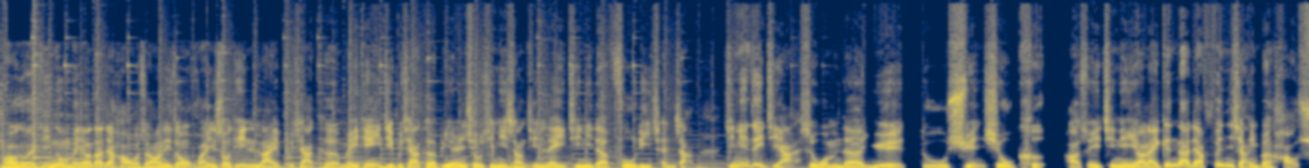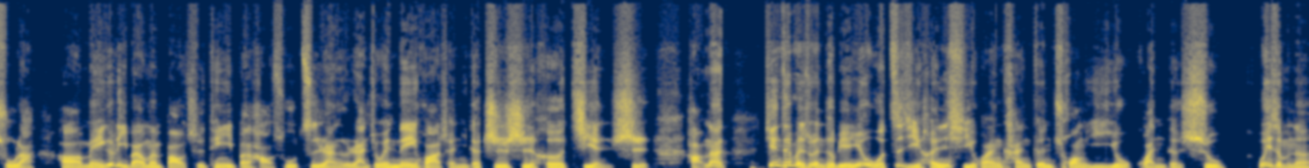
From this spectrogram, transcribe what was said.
好，各位听众朋友，大家好，我是欧阳立中，欢迎收听 Life 不下课，每天一集不下课，别人休息你上进，累积你的复利成长。今天这一集啊，是我们的阅读选修课。好，所以今天要来跟大家分享一本好书啦。好，每个礼拜我们保持听一本好书，自然而然就会内化成你的知识和见识。好，那今天这本书很特别，因为我自己很喜欢看跟创意有关的书。为什么呢？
